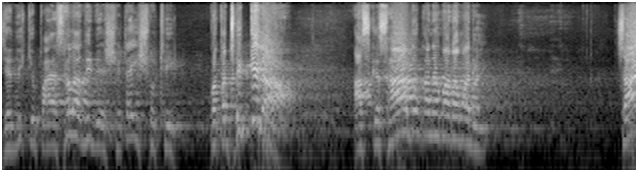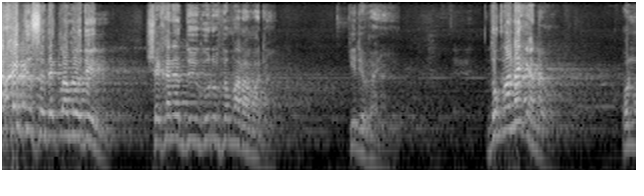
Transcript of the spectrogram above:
যেদিকে পায়সালা দিবে সেটাই সঠিক। কথা ঠিক কিনা? আজকে চা দোকানে মারামারি। চা খাইতেছে দেখলাম ওই দিন, সেখানে দুই গ্রুপে মারামারি। কি রে ভাই? দোকানে কেন? অন্য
